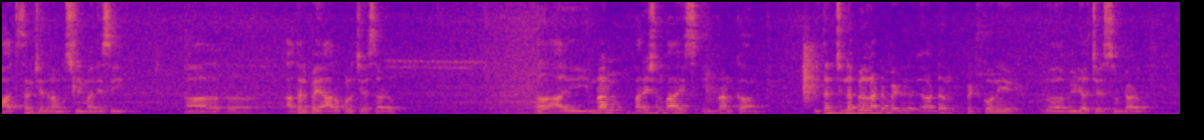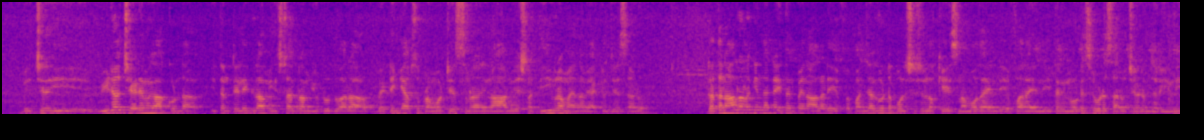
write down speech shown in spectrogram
పాకిస్తాన్ చెందిన ముస్లిం అనేసి అతనిపై ఆరోపణలు చేశాడు. ఇమ్రాన్ పరేషన్ బాయ్స్ ఇమ్రాన్ ఖాన్ ఇతను చిన్నపిల్లలు అడ్డం పెట్టి అడ్డం పెట్టుకొని వీడియోలు చేస్తుంటాడు. ఈ వీడియోలు చేయడమే కాకుండా ఇతను టెలిగ్రామ్ ఇన్స్టాగ్రామ్ యూట్యూబ్ ద్వారా బెట్టింగ్ యాప్స్ ప్రమోట్ చేస్తున్నాడని నా అన్వేషణ తీవ్రమైన వ్యాఖ్యలు చేశాడు. గత నాలుగు రోజుల ఇతని పైన ఆల్రెడీ ఎఫ్ పంజాగుట్ట పోలీస్ స్టేషన్లో కేసు నమోదైంది ఎఫ్ఐఆర్ అయింది. ఇతని నోటీసులు కూడా సర్వ్ చేయడం జరిగింది.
